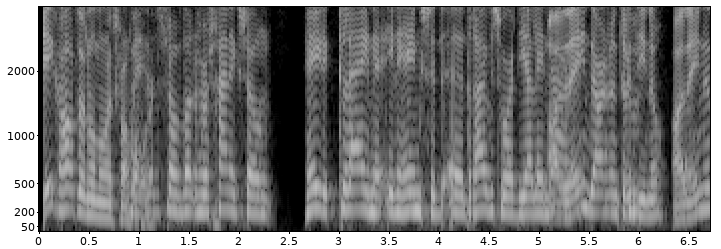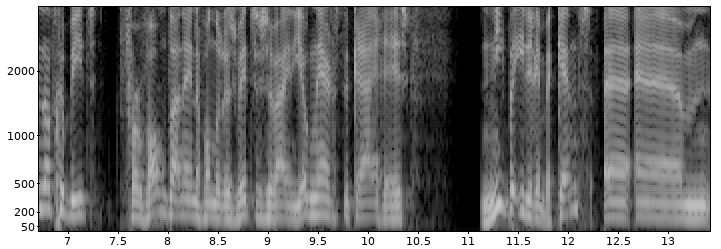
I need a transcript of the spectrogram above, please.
Ik had er nog nooit van Nee, dat gehoord. is waarschijnlijk zo'n hele kleine inheemse eh, druivensoort die alleen daar... Alleen daar in Trentino. Alleen in dat gebied. Verwant aan een of andere Zwitserse wijn die ook nergens te krijgen is. Niet bij iedereen bekend. Eh, ehm,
